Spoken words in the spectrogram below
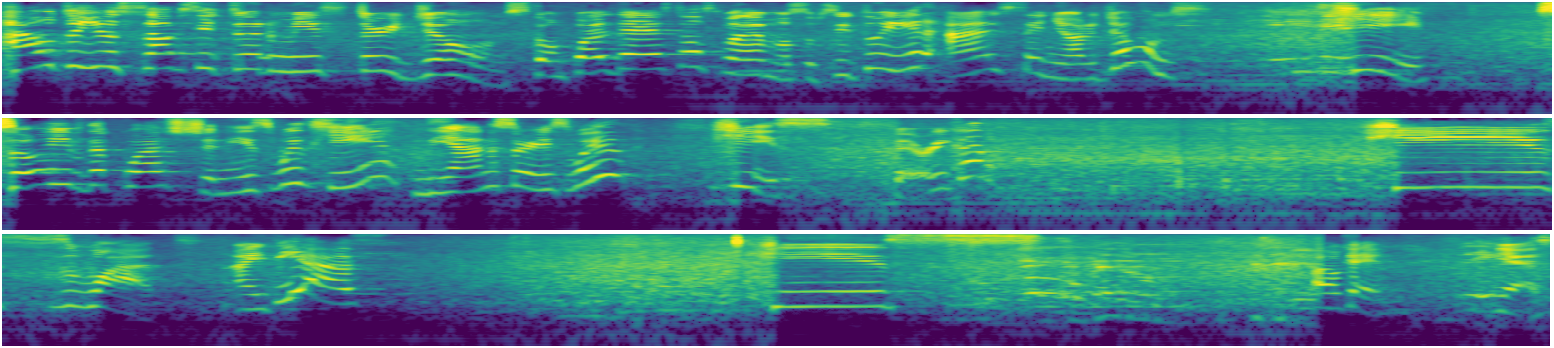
How do you substitute Mr. Jones? ¿Con cuál de estos podemos sustituir al señor Jones? He. So if the question is with he, the answer is with his. Very good. His what? Ideas. His. Okay. Yes.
